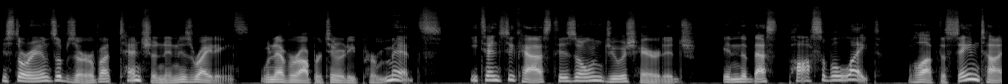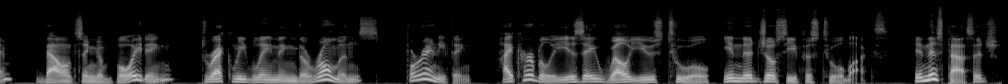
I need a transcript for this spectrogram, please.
Historians observe a tension in his writings. Whenever opportunity permits, he tends to cast his own Jewish heritage in the best possible light, while at the same time balancing avoiding directly blaming the Romans for anything. Hyperbole is a well used tool in the Josephus toolbox. In this passage,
